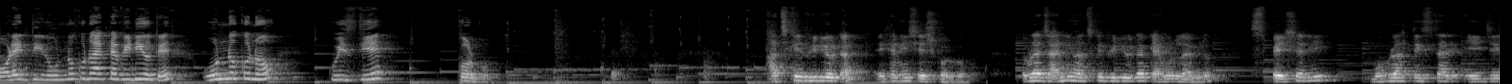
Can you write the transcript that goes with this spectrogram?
পরের দিন অন্য কোনো একটা ভিডিওতে অন্য কোনো কুইজ দিয়ে করব। আজকের ভিডিওটা এখানেই শেষ করব। তোমরা জানিও আজকের ভিডিওটা কেমন লাগল। স্পেশালি মোহরা তিস্তার এই যে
